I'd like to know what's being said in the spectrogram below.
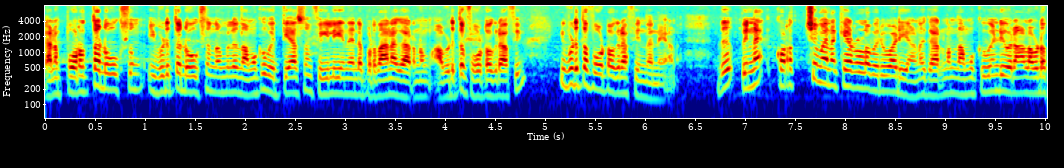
കാരണം പുറത്തെ ഡോഗ്സും ഇവിടുത്തെ ഡോഗ്സും തമ്മിൽ നമുക്ക് വ്യത്യാസം ഫീൽ ചെയ്യുന്നതിന്റെ പ്രധാന കാരണം അവിടുത്തെ ഫോട്ടോഗ്രാഫിയും ഇവിടുത്തെ ഫോട്ടോഗ്രാഫിയും തന്നെയാണ്. ഇത് പിന്നെ കുറച്ച് മെനക്കേടുള്ള പരിപാടിയാണ്. കാരണം നമുക്ക് വേണ്ടി ഒരാൾ അവിടെ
